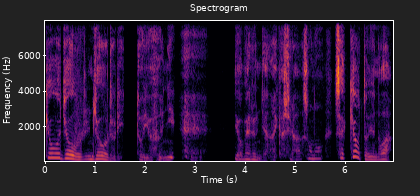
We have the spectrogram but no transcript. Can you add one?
教浄瑠璃というふうに、えー、呼べるんじゃないかしら。その説教というのは、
